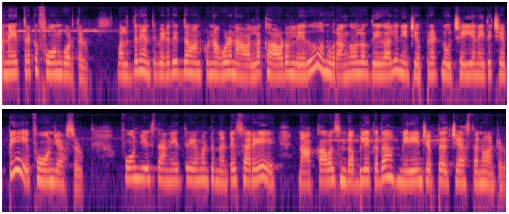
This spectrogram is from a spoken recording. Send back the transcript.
అనేత్రక ఫోన్ కొడతాడు. వాళ్ళిద్దరిని ఎంత విడదీద్దాం అనుకున్నా కూడా నా వల్ల కావడం లేదు. నువ్వు రంగంలోకి దిగాలి. నేను చెప్పినట్టు నువ్వు చెయ్యి అయితే చెప్పి ఫోన్ చేస్తాడు. ఫోన్ చేస్తే ఆ నేత్ర ఏమంటుందంటే సరే నాకు కావాల్సిన డబ్బులే కదా మీరేం చెప్తే అది చేస్తాను అంటాడు.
